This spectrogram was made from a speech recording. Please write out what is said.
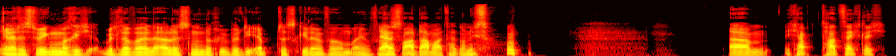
Ja, deswegen mache ich mittlerweile alles nur noch über die App. Das geht einfach um einfach. Ja, das war damals halt noch nicht so. ähm, ich habe tatsächlich,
